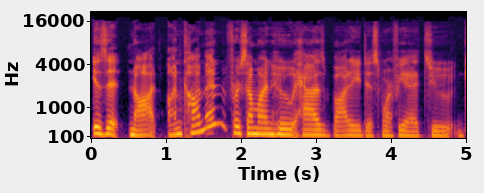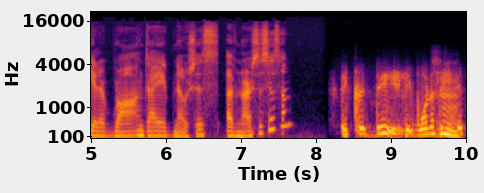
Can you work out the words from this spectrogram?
Is it not uncommon for someone who has body dysmorphia to get a wrong diagnosis of narcissism? It could be. One of the. Hmm. It,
